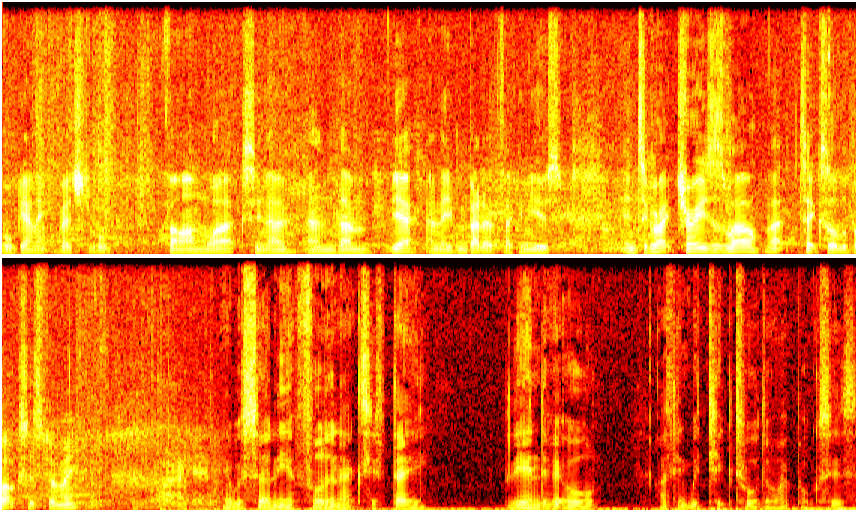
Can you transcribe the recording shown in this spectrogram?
organic vegetable farm works, you know, and um, yeah, and even better if they can use integrate trees as well. That ticks all the boxes for me. It was certainly a full and active day. At the end of it all, I think we ticked all the right boxes.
